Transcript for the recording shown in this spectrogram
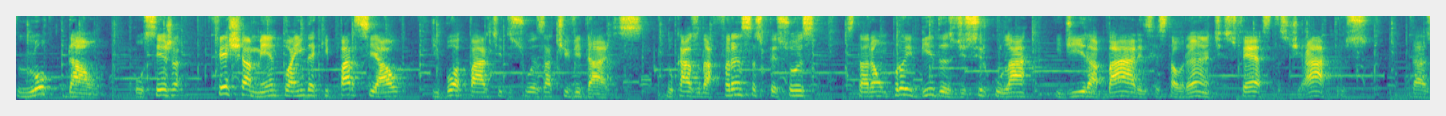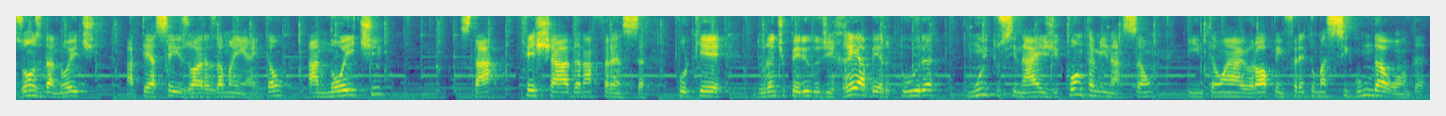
lockdown, ou seja, fechamento, ainda que parcial, de boa parte de suas atividades. No caso da França, as pessoas estarão proibidas de circular e de ir a bares, restaurantes, festas, teatros, das 11 da noite até as 6 horas da manhã. Então, a noite está fechada na França, porque durante o período de reabertura, muitos sinais de contaminação e então a Europa enfrenta uma segunda onda.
